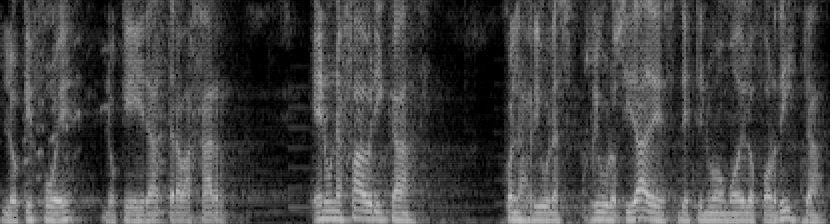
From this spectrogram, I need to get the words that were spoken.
lo que fue, lo que era trabajar en una fábrica con las rigurosidades de este nuevo modelo fordista,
